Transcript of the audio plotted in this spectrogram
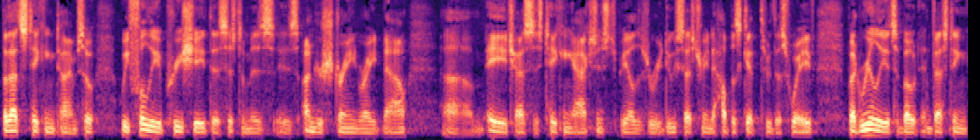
But that's taking time. So we fully appreciate the system is is under strain right now. Um, AHS is taking actions to be able to reduce that strain to help us get through this wave. But really, it's about investing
